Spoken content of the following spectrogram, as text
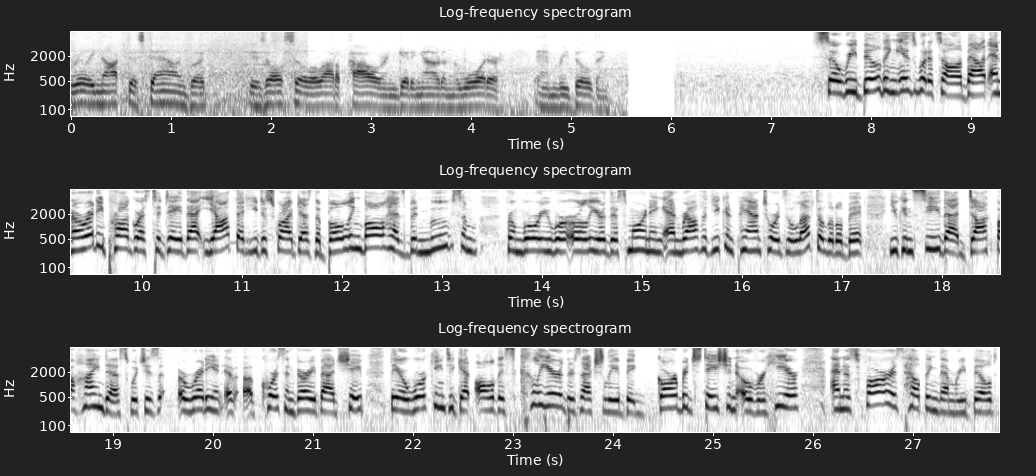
really knocked us down, but there's also a lot of power in getting out in the water and rebuilding. So rebuilding is what it's all about, and already progress today. That yacht that he described as the bowling ball has been moved some, from where we were earlier this morning. And Ralph, if you can pan towards the left a little bit, you can see that dock behind us, which is already, in, of course, in very bad shape. They are working to get all this clear. There's actually a big garbage station over here. And as far as helping them rebuild,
